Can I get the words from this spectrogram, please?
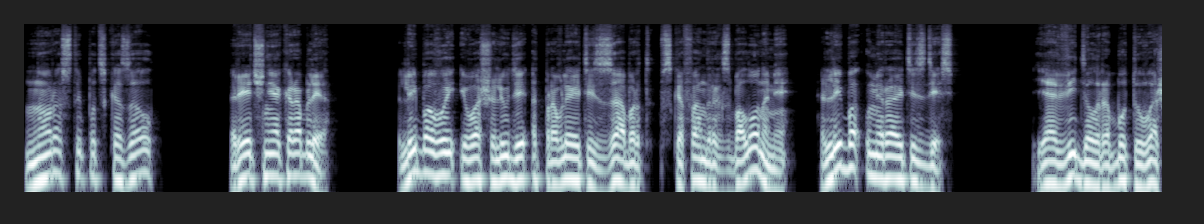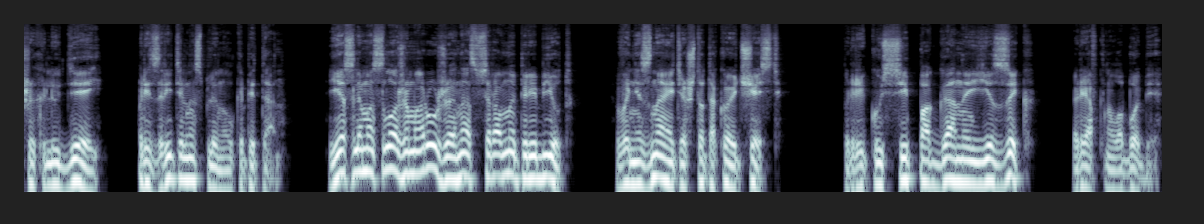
«Но раз ты подсказал...» «Речь не о корабле. Либо вы и ваши люди отправляетесь за борт в скафандрах с баллонами, либо умираете здесь». «Я видел работу ваших людей», — презрительно сплюнул капитан. «Если мы сложим оружие, нас все равно перебьют. Вы не знаете, что такое честь». «Прикуси поганый язык», — рявкнула Бобби.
